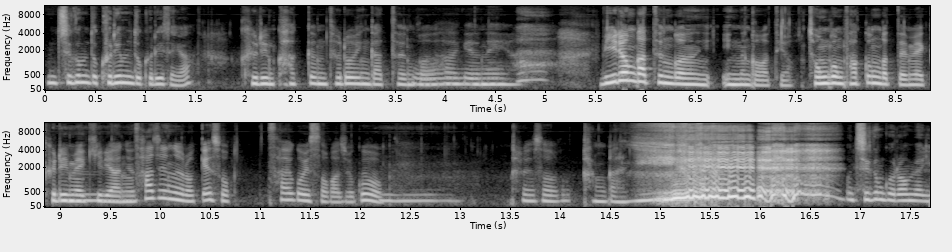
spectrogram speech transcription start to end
그럼 지금도 그림도 그리세요? 그림 가끔 드로잉 같은 거 오. 하긴 해요. 미련 같은 거는 있는 것 같아요. 전공 바꾼 것 때문에 그림의 음. 길이 아닌 사진으로 계속 살고 있어가지고 음. 그래서 간간히 그럼 지금 그러면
